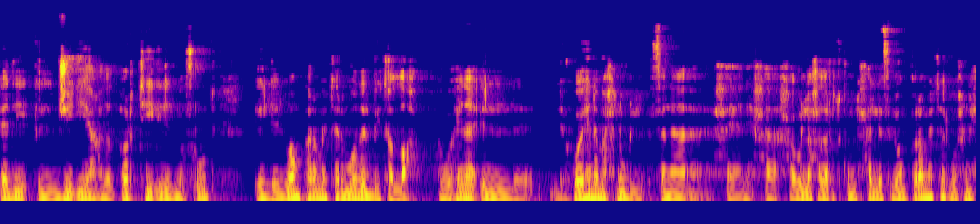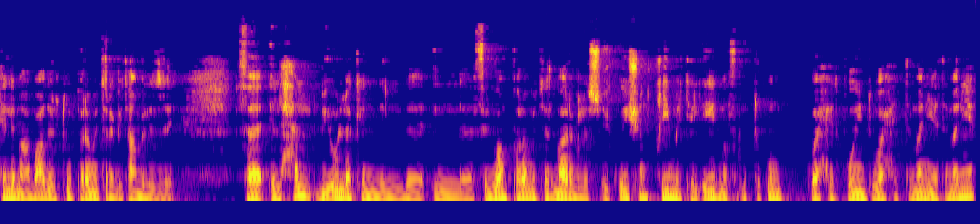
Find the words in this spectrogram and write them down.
آدي ال GE على ال RT اللي المفروض اللي ال one parameter model بيطلعها. هو هنا هو هنا محلول. فأنا يعني هقول لحضراتكم الحل في ال one parameter وهنحل مع بعض ال two parameter بيتعمل إزاي. فالحل بيقول لك إن ال ال في ال one parameter Margules equation قيمة ال A المفروض تكون 1.188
